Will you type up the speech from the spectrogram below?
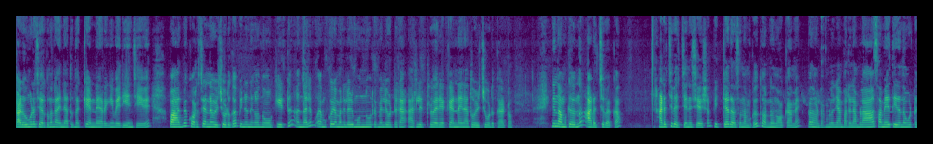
കടുവും കൂടെ ചേർക്കുന്നുണ്ട്. അതിനകത്ത് നിന്നൊക്കെ എണ്ണ ഇറങ്ങി വരികയും ചെയ്യുവേ അപ്പോൾ ആദ്യം കുറച്ച് എണ്ണ ഒഴിച്ചു കൊടുക്കുക. പിന്നെ നിങ്ങൾ നോക്കിയിട്ട് എന്നാലും നമുക്ക് പറഞ്ഞില്ല ഒരു മുന്നൂറ് എം എൽ തൊട്ട് ഒരു അര ലിറ്റർ വരെയൊക്കെ എണ്ണ ഇതിനകത്ത് ഒഴിച്ചു കൊടുക്കാം കേട്ടോ. ഇനി നമുക്കിതൊന്ന് അടച്ച് വെക്കാം. അടച്ച് വെച്ചതിന് ശേഷം പിറ്റേ ദിവസം നമുക്ക് തുറന്ന് നോക്കാമേ. ഇപ്പോൾ അതുകൊണ്ട് നമ്മൾ ഞാൻ പറഞ്ഞില്ല നമ്മൾ ആ സമയത്ത് ഇരുന്ന കൂട്ട്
